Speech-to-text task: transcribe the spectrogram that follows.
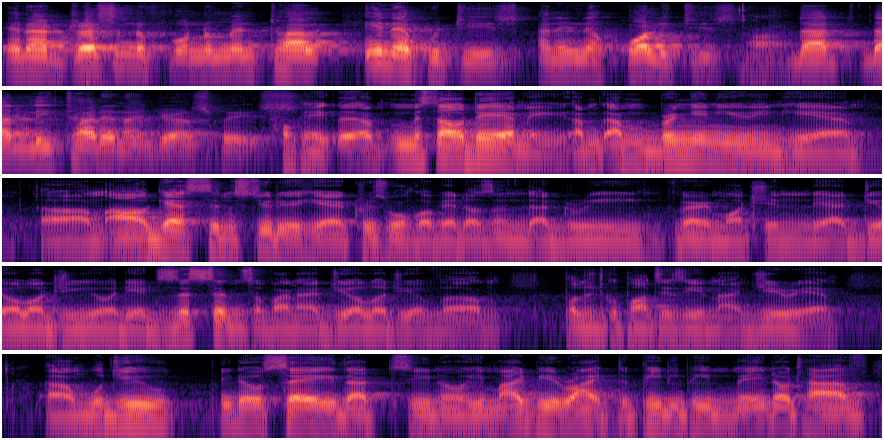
and addressing the fundamental inequities and inequalities right. that, that litter the Nigerian space. Okay, uh, Mr. Odeyemi, I'm, I'm bringing you in here. Um, our guest in studio here, Chris Nwaokobia, doesn't agree very much in the ideology or the existence of an ideology of um, political parties in Nigeria. Um, would you, you know, say that you know he might be right? The PDP may not have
